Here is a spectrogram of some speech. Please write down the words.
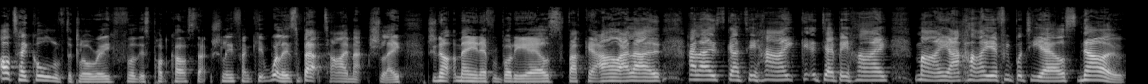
I'll take all of the glory for this podcast. Actually, thank you. Well, it's about time. Actually, do you know what I mean? Everybody else, fuck it. Oh, hello, hello, Scotty. Hi, Debbie. Hi, Maya. Hi, everybody else. No,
